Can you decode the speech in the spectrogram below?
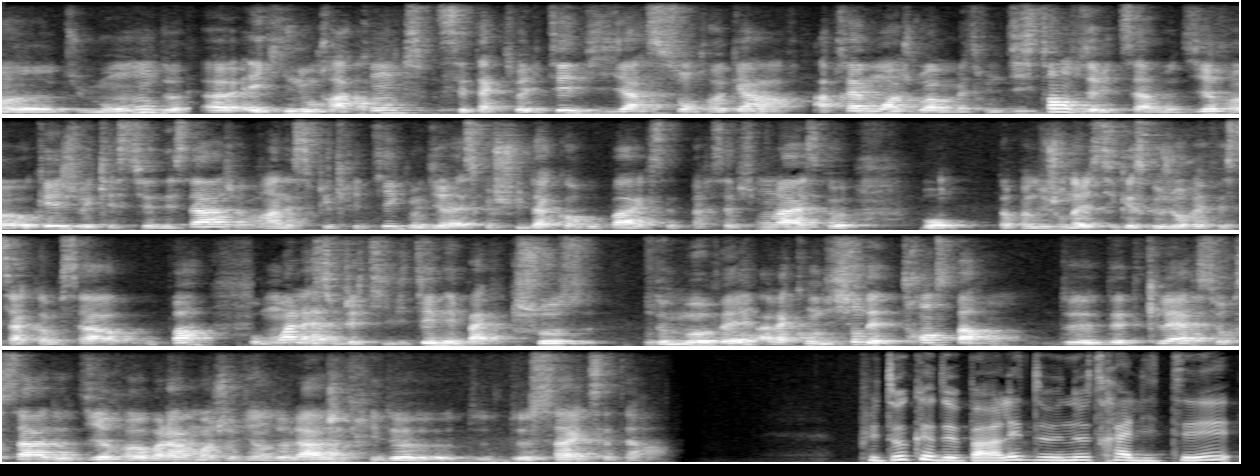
euh, du monde euh, et qui nous raconte cette actualité via son regard. Après, moi, je dois mettre une distance vis-à-vis de ça, me dire, ok, je vais questionner ça, je vais avoir un esprit critique, me dire, est-ce que je suis d'accord ou pas avec cette perception-là? Est-ce que, bon, d'un point de vue journalistique, est-ce que j'aurais fait ça comme ça ou pas? Pour moi, la subjectivité n'est pas quelque chose de mauvais, à la condition d'être transparent d'être clair sur ça, de dire voilà, moi je viens de là, j'écris de, de, ça, etc. Plutôt que de parler de neutralité,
